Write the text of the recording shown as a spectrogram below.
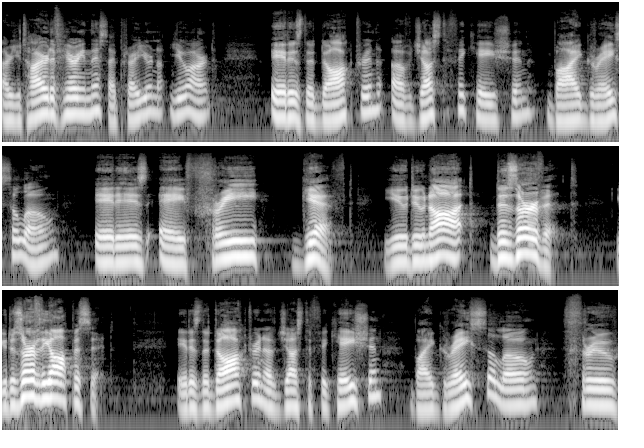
Are you tired of hearing this? I pray you're not, you aren't. It is the doctrine of justification by grace alone. It is a free gift. You do not deserve it. You deserve the opposite. It is the doctrine of justification by grace alone through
